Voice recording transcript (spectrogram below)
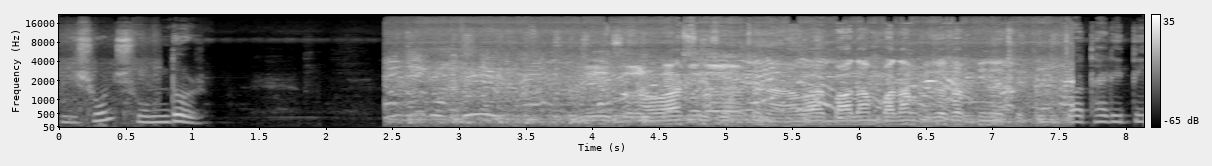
ভীষণ সুন্দর। যথারীতি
